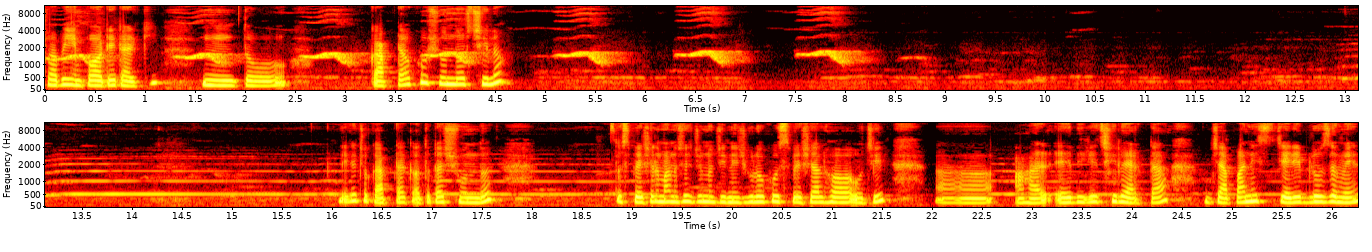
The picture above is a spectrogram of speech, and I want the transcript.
সবই ইম্পর্টেন্ট আর কি। তো কাপটাও খুব সুন্দর ছিল। দেখেছ কাপটা কতটা সুন্দর? তো স্পেশাল মানুষের জন্য জিনিসগুলো খুব স্পেশাল হওয়া উচিত। আর এদিকে ছিল একটা জাপানিজ চেরি ব্লুজমের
